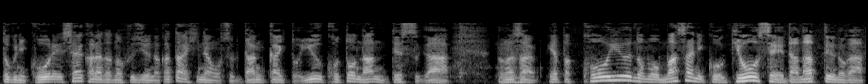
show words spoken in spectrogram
特に高齢者や体の不自由な方は避難をする段階ということなんですが、野村さん、やっぱこういうのもまさにこう行政だなっていうのが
